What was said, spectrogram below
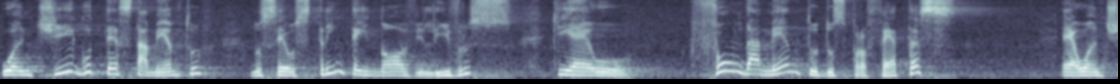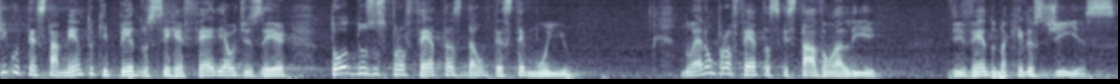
o Antigo Testamento, nos seus 39 livros, que é o fundamento dos profetas, é o Antigo Testamento que Pedro se refere ao dizer: todos os profetas dão testemunho. Não eram profetas que estavam ali vivendo naqueles dias,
